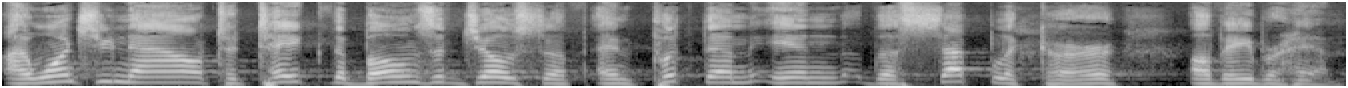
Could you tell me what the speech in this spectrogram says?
I want you now to take the bones of Joseph and put them in the sepulchre of Abraham.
